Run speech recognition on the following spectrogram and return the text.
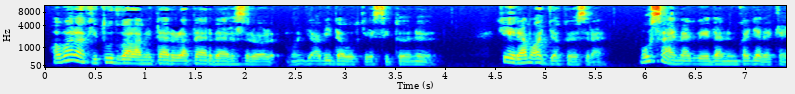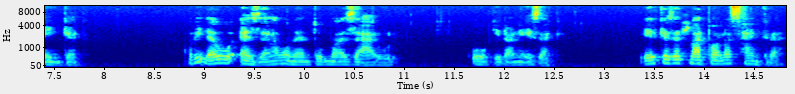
Ha valaki tud valamit erről a perverzről, mondja a videót készítő nő, kérem, adja közre. Muszáj megvédenünk a gyerekeinket. A videó ezzel a momentummal zárul. Ógira nézek. Érkezett már panasz Henkre?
